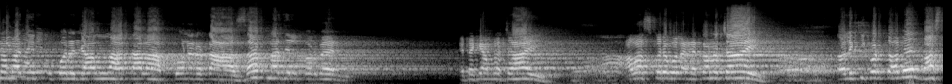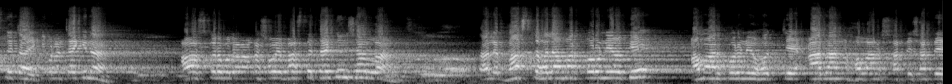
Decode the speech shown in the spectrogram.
বেনমাজির উপরে যে আল্লাহ তাআলা পনেরোটা আজাব নাজিল করবেন, এটা কি আমরা চাই? আওয়াজ করে বলেন, এটা আমরা চাই। তাহলে কি করতে হবে? বাঁচতে চাই। কি বলেন, চাই কিনা? আওয়াজ করে বলেন, আমরা সবাই বাঁচতে চাই তো ইনশাআল্লাহ। তাহলে বাঁচতে হলে আমার করণীয় কি? আমার করণীয় হচ্ছে আজান হওয়ার সাথে সাথে,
